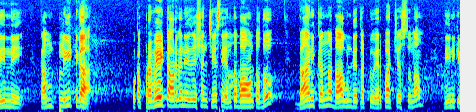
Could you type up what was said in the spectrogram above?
దీన్ని కంప్లీట్గా ఒక ప్రైవేట్ ఆర్గనైజేషన్ చేస్తే ఎంత బాగుంటుందో దానికన్నా బాగుండేటట్టు ఏర్పాటు చేస్తున్నాం. దీనికి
